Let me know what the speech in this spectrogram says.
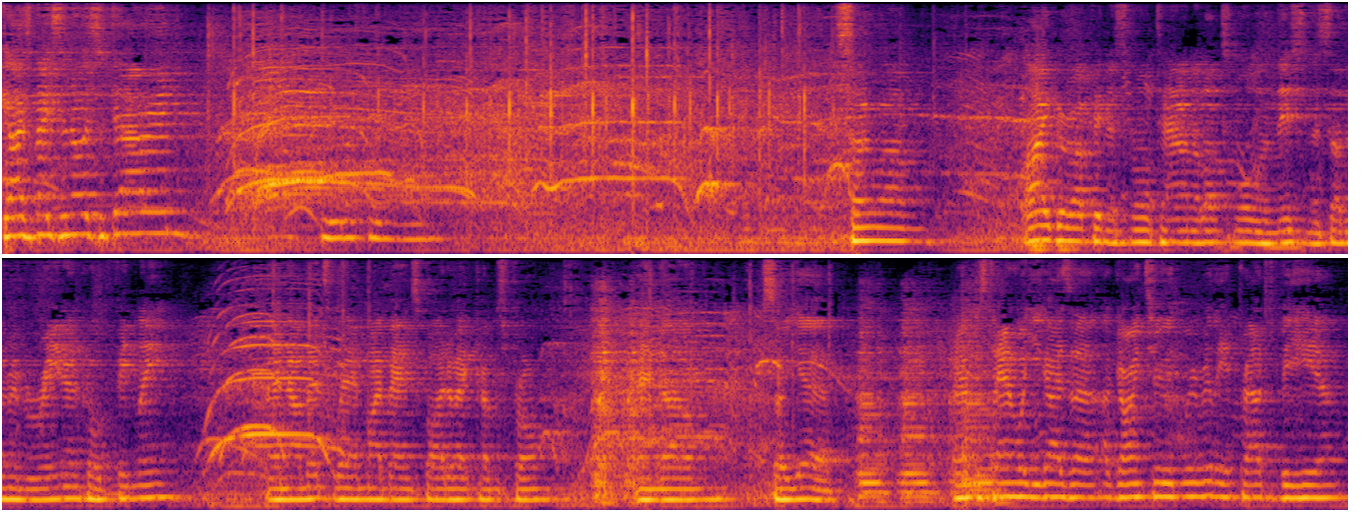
Guys, make some noise for Darren. Beautiful man. So, um, I grew up in a small town, a lot smaller than this, in the Southern Riverina called Finley. And uh, that's where my band Spiderbait comes from. And um, so, yeah, I understand what you guys are, are going through. We're really proud to be here.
